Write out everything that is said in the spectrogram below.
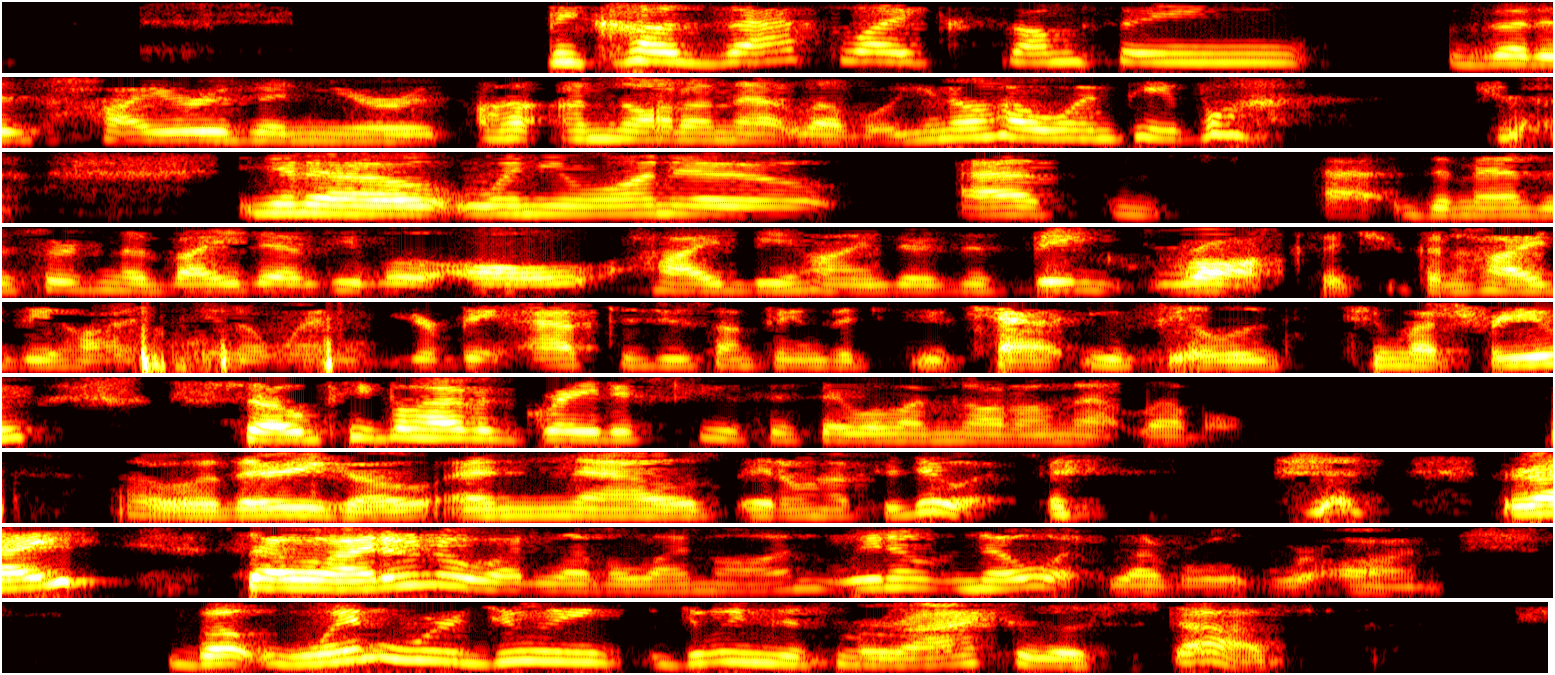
Because that's like something that is higher than your, I'm not on that level. You know how when people, you know, when you want to ask, Uh, demand a certain avaida and people all hide behind. There's this big rock that you can hide behind, you know, when you're being asked to do something that you can't, you feel is too much for you. So people have a great excuse. They say, well, I'm not on that level. Oh, well, there you go. And now they don't have to do it. right? So I don't know what level I'm on. We don't know what level we're on. But when we're doing, doing this miraculous stuff,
